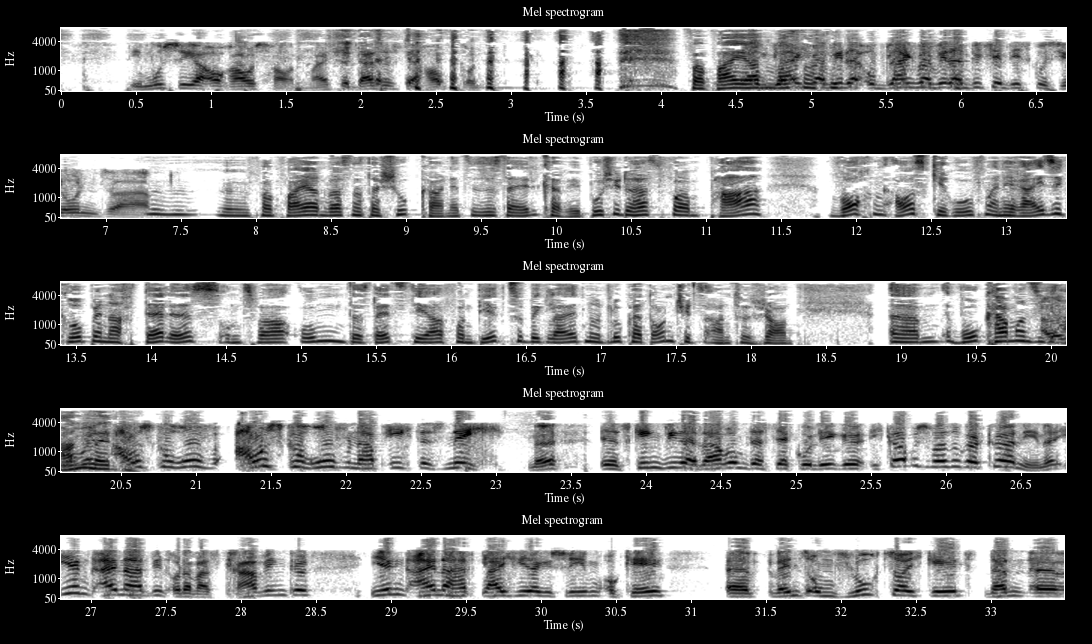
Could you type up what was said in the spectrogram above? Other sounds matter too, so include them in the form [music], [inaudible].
die musst du ja auch raushauen, weißt du, das ist der Hauptgrund. [laughs] Vor ein paar Jahren um, gleich mal wieder, um gleich mal wieder ein bisschen Diskussionen zu haben. Äh, vor ein paar Jahren war es noch der Schubkahn, jetzt ist es der LKW. Buschi, du hast vor ein paar Wochen ausgerufen, eine Reisegruppe nach Dallas, und zwar um das letzte Jahr von Dirk zu begleiten und Luka Doncic anzuschauen. Ähm, wo kann man sich also anmelden? Ausgerufen, ausgerufen habe ich das nicht. Ne? Es ging wieder darum, dass der Kollege, ich glaube, es war sogar Körny, ne? irgendeiner hat, oder was Krawinkel, irgendeiner hat gleich wieder geschrieben, okay, äh, wenn es um ein Flugzeug geht, dann äh,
